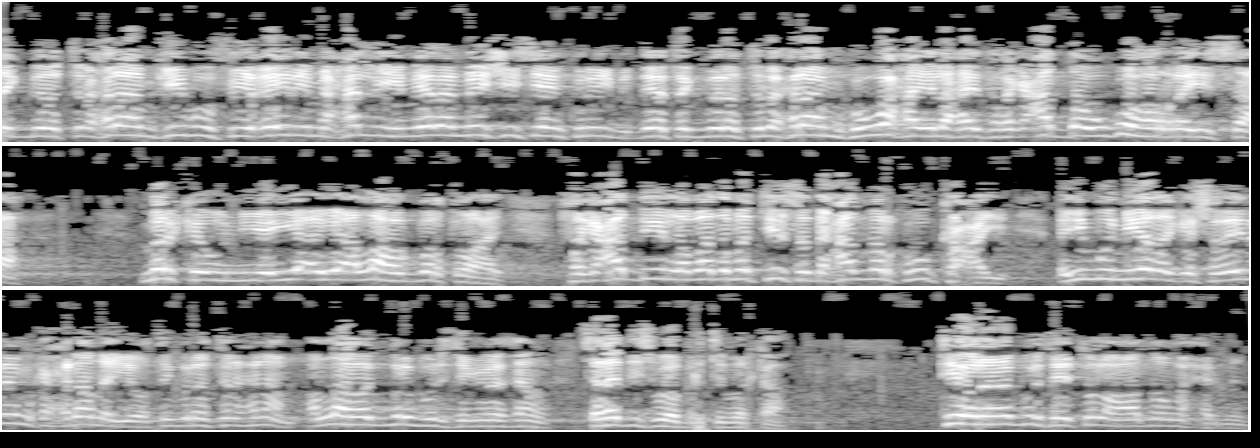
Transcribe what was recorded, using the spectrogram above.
takbiiratulixraamkiibuu fii hayri maxallihi meelaan meeshiisii aan kula yimid dee takbiiratulixraamku waxay lahayd ragcadda ugu horraysa marka uu niyeeye ayaa allahu akbartu ahay ragcaddii labaad ama tii saddexaad markuu kacay ayuunbuu niyada gashaday inuu imika xidhanayo takbiiratulixraam allahu akbar buu takbiiratulixraam salaaddiisi waa burtay markaa tii horena burtay tu labaadna uma xidhmin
